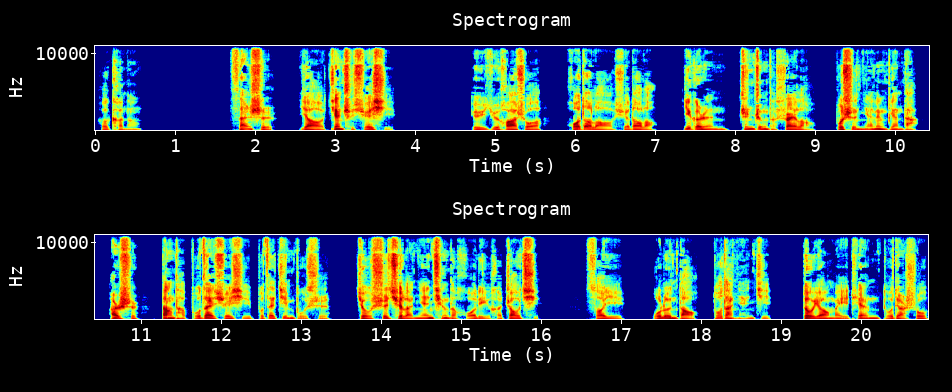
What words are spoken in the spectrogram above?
和可能。三是要坚持学习。有一句话说：“活到老，学到老。”一个人真正的衰老，不是年龄变大。而是当他不再学习、不再进步时，就失去了年轻的活力和朝气。所以，无论到多大年纪，都要每天读点书，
